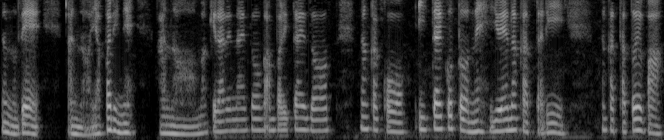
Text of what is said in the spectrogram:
なので、あの、やっぱりね、あの、負けられないぞ、頑張りたいぞ、なんかこう、言いたいことをね、言えなかったり、なんか例えば、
